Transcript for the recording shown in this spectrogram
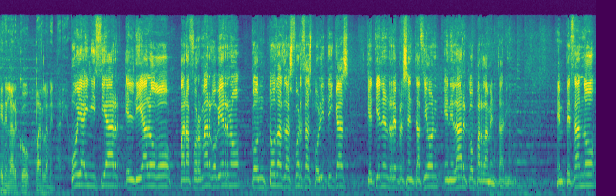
en el arco parlamentario. Voy a iniciar el diálogo para formar gobierno con todas las fuerzas políticas que tienen representación en el arco parlamentario, empezando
